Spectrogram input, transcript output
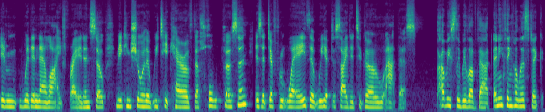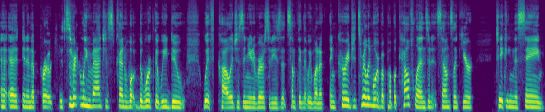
in within their life, right? And so making sure that we take care of the whole person is a different way that we have decided to go at this obviously we love that. Anything holistic in an approach it certainly matches kind of what the work that we do with colleges and universities. That's something that we want to encourage. It's really more of a public health lens and it sounds like you're taking the same.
